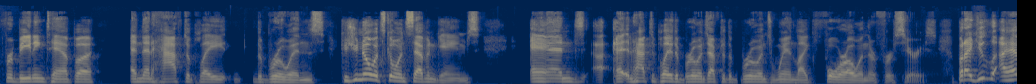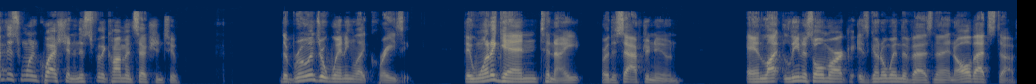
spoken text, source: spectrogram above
for beating Tampa and then have to play the Bruins because you know it's going 7 games and uh, and have to play the Bruins after the Bruins win like 4-0 in their first series. But I do I have this one question and this is for the comment section too. The Bruins are winning like crazy. They won again tonight or this afternoon and Linus Ullmark is going to win the Vezina and all that stuff.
